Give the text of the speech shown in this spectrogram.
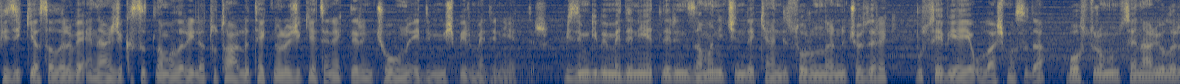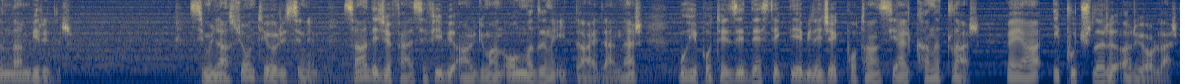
fizik yasaları ve enerji kısıtlamalarıyla tutarlı teknolojik yeteneklerin çoğunu edinmiş bir medeniyettir. Bizim gibi medeniyetlerin zaman içinde kendi sorunlarını çözerek bu seviyeye ulaşması da Bostrom'un senaryolarından biridir. Simülasyon teorisinin sadece felsefi bir argüman olmadığını iddia edenler, bu hipotezi destekleyebilecek potansiyel kanıtlar veya ipuçları arıyorlar.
